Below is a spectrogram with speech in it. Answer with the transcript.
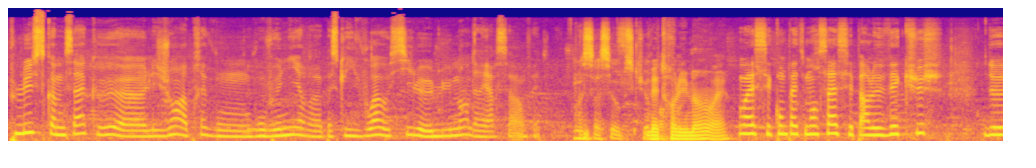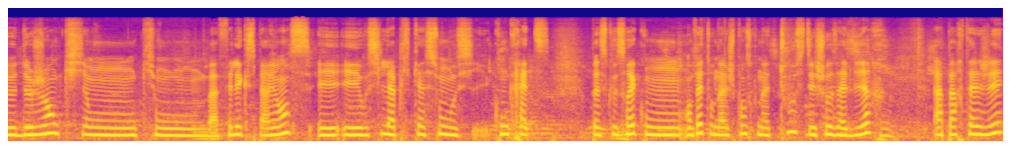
plus comme ça que les gens après vont, vont venir parce qu'ils voient aussi l'humain derrière ça en fait. Ouais, c'est assez obscur. Mettre l'humain, ouais. Ouais, c'est complètement ça. C'est par le vécu de, de gens qui ont, qui ont bah, fait l'expérience et, et aussi l'application aussi concrète. Parce que c'est vrai qu'on, en fait, on a, je pense qu'on a tous des choses à dire, à partager.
